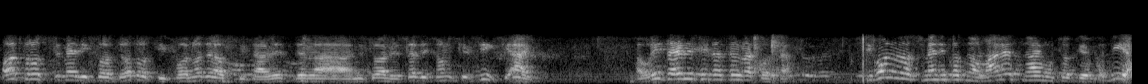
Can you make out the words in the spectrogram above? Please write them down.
Otros médicos de otro tipo, no de los hospitales, de la naturaleza, dijeron que sí, que hay. Ahorita él necesita hacer una cosa. Según los médicos normales, no hay mucho tiempo. Día.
